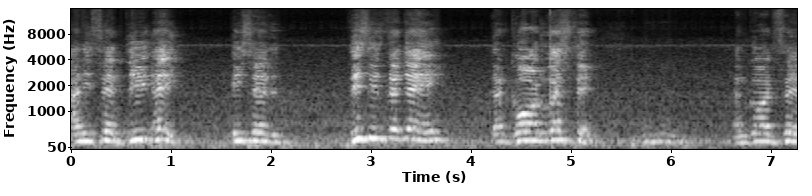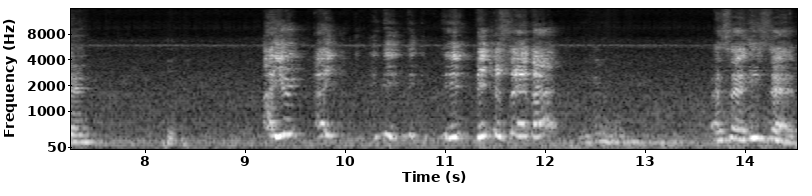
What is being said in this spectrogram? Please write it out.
And he said, hey, he said, this is the day that God rested. Mm-hmm. And God said, are you, are you- did, you say that? Mm-hmm. I said, he said,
